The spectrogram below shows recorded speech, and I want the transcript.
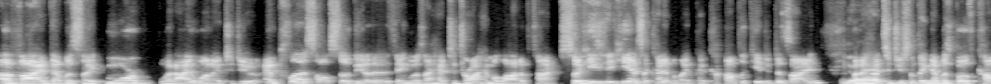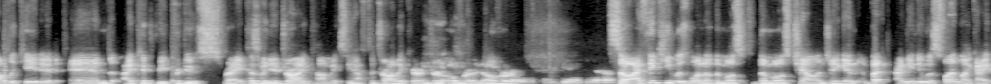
a vibe that was like more what I wanted to do. And plus also the other thing was I had to draw him a lot of times. So he he has a kind of like a complicated design, but I had to do something that was both complicated and I could reproduce, right? Because when you're drawing comics, you have to draw the character over and over. Again, yeah. So I think he was one of the most the most challenging. And but I mean it was fun. Like I,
